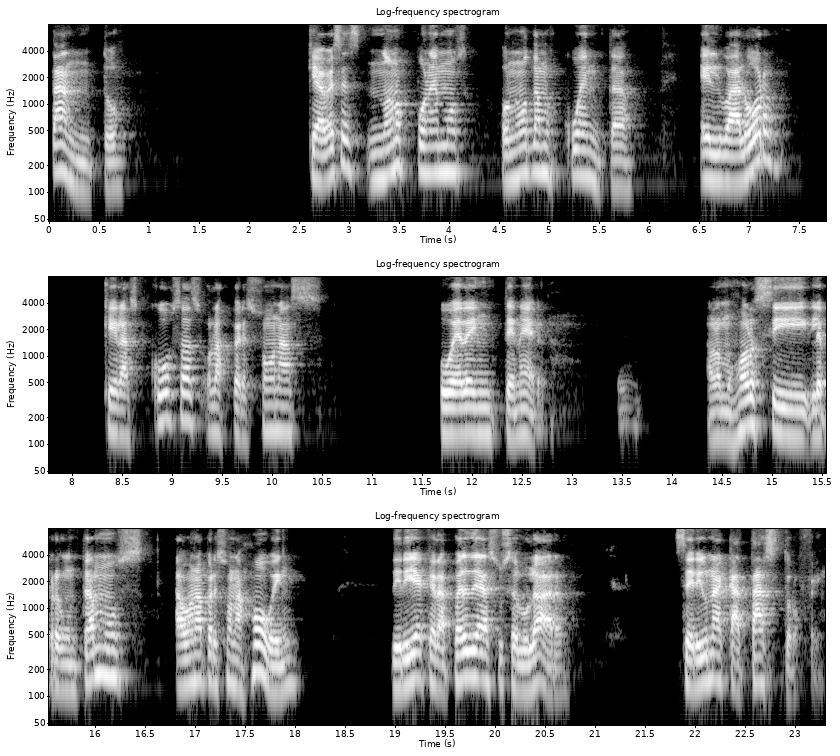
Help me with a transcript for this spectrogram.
tanto que a veces no nos ponemos o no nos damos cuenta el valor que las cosas o las personas pueden tener. A lo mejor si le preguntamos a una persona joven, diría que la pérdida de su celular sería una catástrofe.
